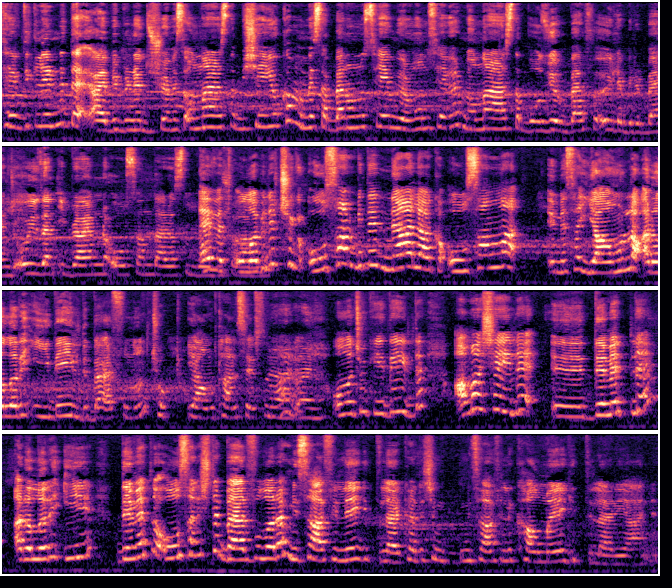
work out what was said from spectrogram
sevdiklerini de ay birbirine düşüyor. Mesela onlar arasında bir şey yok ama mesela ben onu sevmiyorum, onu seviyorum ya onlar arasında bozuyor. Berfu öyle biri bence. O yüzden İbrahim'le Oğuzhan'ın da arasında bozmuş Evet olabilir. çünkü Oğuzhan bir de ne alaka? Oğuzhan'la e, mesela Yağmur'la araları iyi değildi Berfu'nun. Çok Yağmur tane sevsin var ya. Aynen. Ona çok iyi değildi. Ama şeyle e, Demet'le araları iyi. Demet'le Oğuzhan işte Berfulara misafirliğe gittiler. Kardeşim misafirlik kalmaya gittiler yani.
